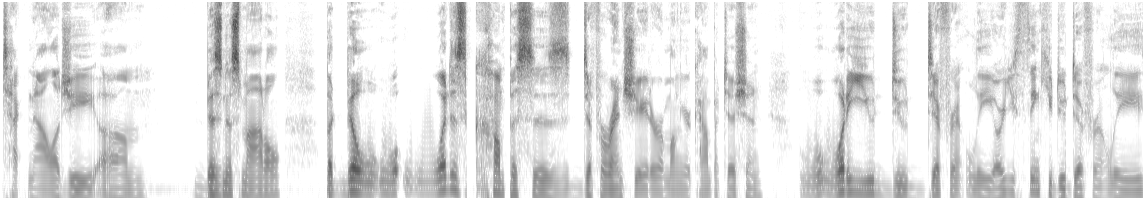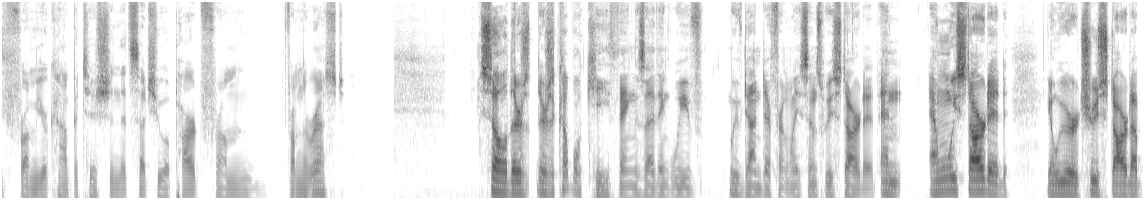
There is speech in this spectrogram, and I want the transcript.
technology um, business model. But Bill, wh- what is Compass's differentiator among your competition? Wh- what do you do differently, or you think you do differently from your competition that sets you apart from from the rest? So there's there's a couple key things I think we've we've done differently since we started. And and when we started, you know, we were a true startup.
